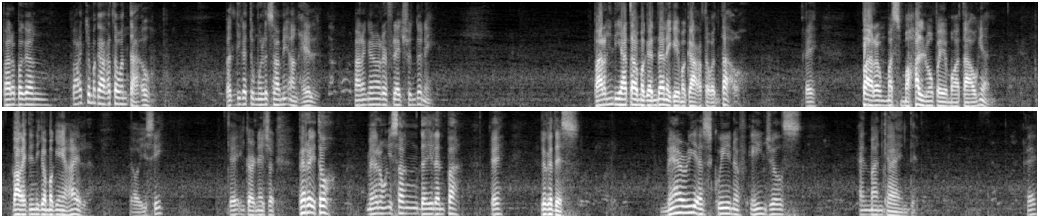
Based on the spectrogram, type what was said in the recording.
para bagang, bakit ka magkakatawang tao? Ba't di ka tumulad sa aming anghel? Parang ganun reflection dun eh. Parang hindi yata maganda na kayo magkakatawang tao. Okay? Parang mas mahal mo pa yung mga taong yan. Bakit hindi ka maging anghel? Oh, you see? Okay, incarnation. Pero ito, merong isang dahilan pa. Okay? Look at this. Mary as queen of angels and mankind. Okay?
